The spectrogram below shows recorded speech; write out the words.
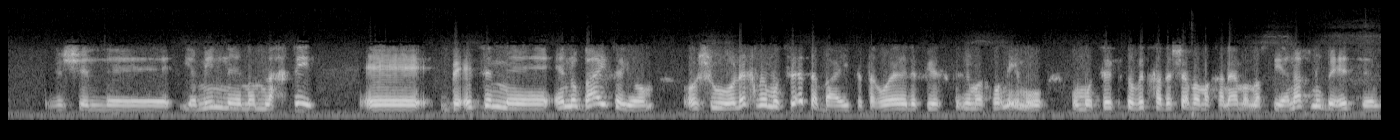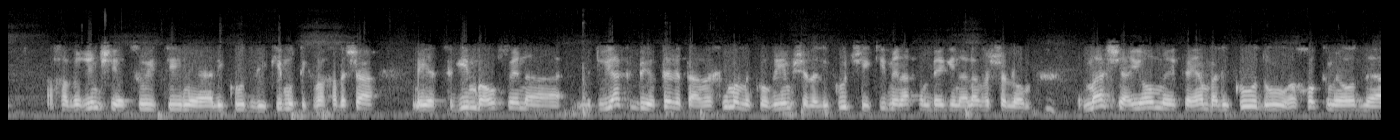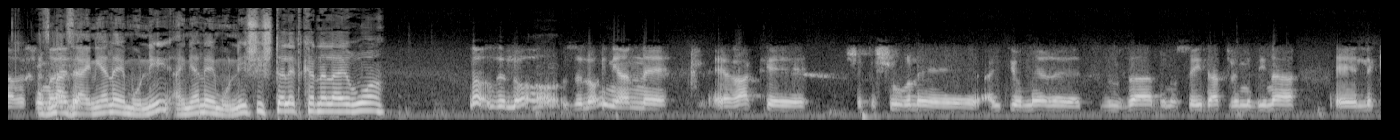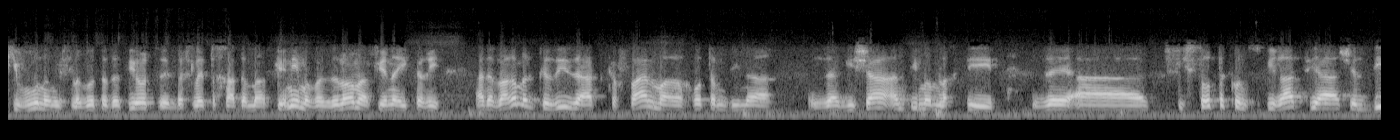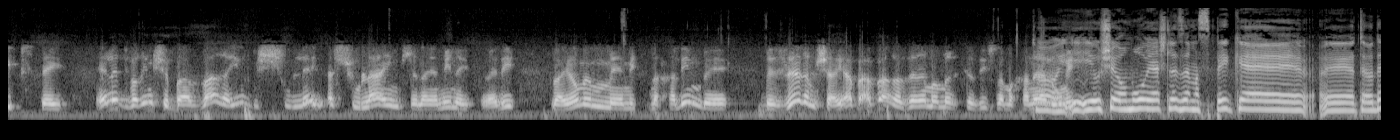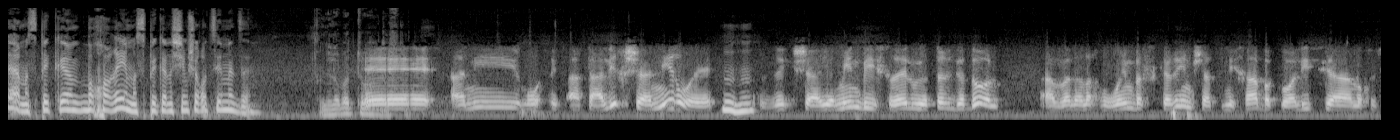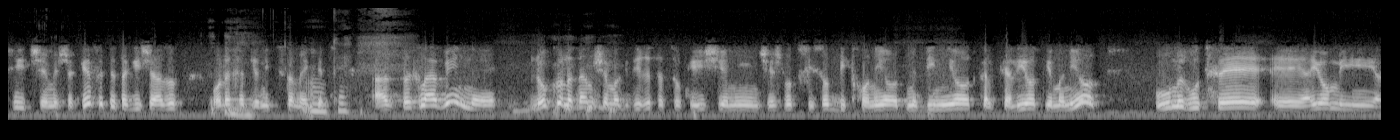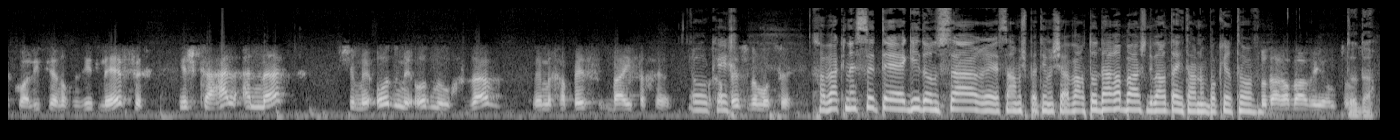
ושל uh, ימין uh, ממלכתי, uh, בעצם אין לו בית היום, או שהוא הולך ומוצא את הבית, אתה רואה לפי הסקרים האחרונים, הוא, הוא מוצא כתובת חדשה במחנה הממלכתי. אנחנו בעצם, החברים שיצאו איתי מהליכוד והקימו תקווה חדשה, מייצגים באופן המדויק ביותר את הערכים המקוריים של הליכוד שהקים מנחם בגין עליו השלום. מה שהיום אה, קיים בליכוד הוא רחוק מאוד מהערכים האלה. אז מה, זה העניין האמוני? העניין האמוני שהשתלט כאן על האירוע? לא, זה לא, זה לא עניין אה, אה רק אה, שקשור, ל, הייתי אומר, תזוזה בנושאי דת ומדינה לכיוון המפלגות הדתיות, זה בהחלט אחד המאפיינים, אבל זה לא המאפיין העיקרי. הדבר המרכזי זה ההתקפה על מערכות המדינה, זה הגישה האנטי-ממלכתית, זה תפיסות הקונספירציה של deep state. אלה דברים שבעבר היו בשולי השוליים של הימין הישראלי, והיום הם מתנחלים ב... בזרם שהיה בעבר, הזרם המרכזי של המחנה לא, הלאומי. יהיו שאומרו, יש לזה מספיק, אה, אה, אתה יודע, מספיק בוחרים, מספיק אנשים שרוצים את זה. אני לא בטוח. אני, התהליך שאני רואה, זה כשהימין בישראל הוא יותר גדול, אבל אנחנו רואים בסקרים שהתמיכה בקואליציה הנוכחית שמשקפת את הגישה הזאת הולכת ומצטמקת. Okay. אוקיי. אז צריך להבין, לא כל אדם שמגדיר את עצמו כאיש ימין, שיש לו תפיסות ביטחוניות, מדיניות, כלכליות, ימניות, הוא מרוצה אה, היום מהקואליציה הנוכחית. להפך, יש קהל ענק שמאוד מאוד מאוכזב ומחפש בית אחר. אוקיי. מחפש ומוצא. חבר הכנסת גדעון סער, שר המשפטים לשעבר, תודה רבה שדיברת איתנו, בוקר טוב. תודה רבה ויום טוב. תודה.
